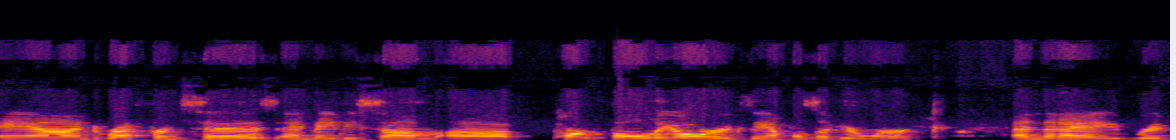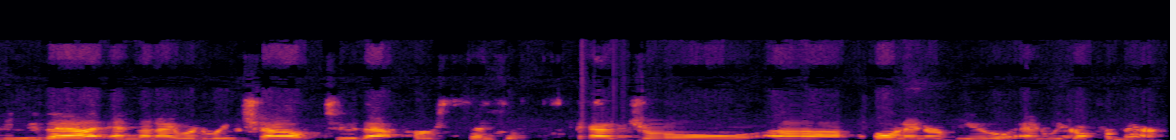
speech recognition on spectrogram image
and references and maybe some uh, portfolio or examples of your work. And then I review that, and then I would reach out to that person to schedule a phone interview, and we go from there.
